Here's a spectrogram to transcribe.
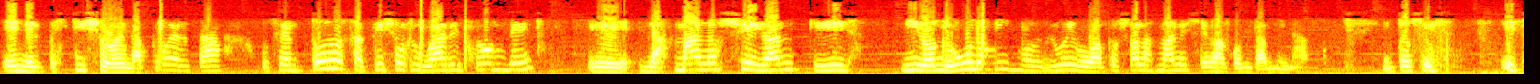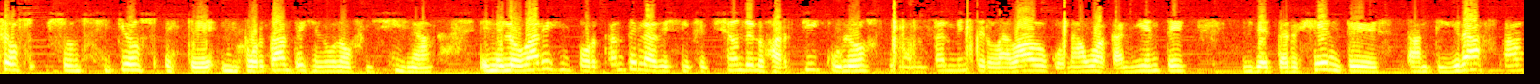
en el pestillo de la puerta, o sea, en todos aquellos lugares donde eh, las manos llegan, que es y donde uno mismo luego apoya las manos y se va a contaminar. Entonces, esos son sitios este, importantes en una oficina. En el hogar es importante la desinfección de los artículos, fundamentalmente lavado con agua caliente y detergentes antigrasa,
